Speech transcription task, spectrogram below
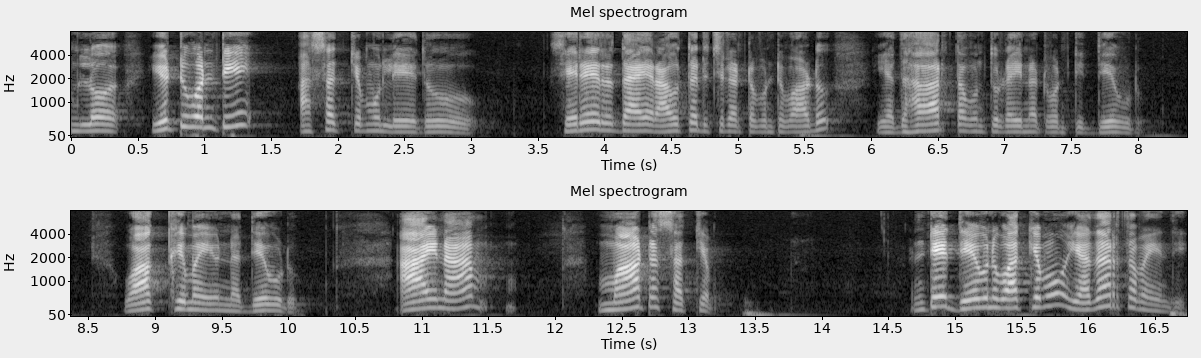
లో ఎటువంటి అసత్యము లేదు. శరీర దాయర అవతరించినటువంటి వాడు యథార్థవంతుడైనటువంటి దేవుడు వాక్యమై ఉన్న దేవుడు. ఆయన మాట సత్యం. అంటే దేవుని వాక్యము యథార్థమైంది.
